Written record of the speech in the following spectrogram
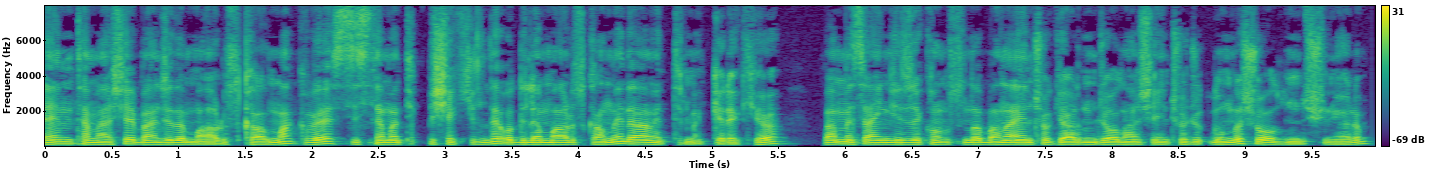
en temel şey bence de maruz kalmak ve sistematik bir şekilde o dile maruz kalmaya devam ettirmek gerekiyor. Ben mesela İngilizce konusunda bana en çok yardımcı olan şeyin çocukluğumda şu olduğunu düşünüyorum.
